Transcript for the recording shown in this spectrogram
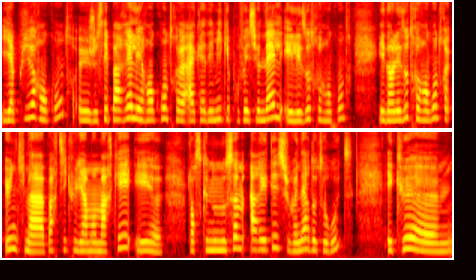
il y a plusieurs rencontres. Euh, je séparais les rencontres académiques et professionnelles et les autres rencontres. Et dans les autres rencontres, une qui m'a particulièrement marquée est euh, lorsque nous nous sommes arrêtés sur une aire d'autoroute et que euh,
